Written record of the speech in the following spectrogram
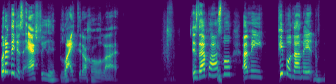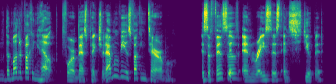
What if they just actually liked it a whole lot? Is that possible? I mean, people nominated the, the motherfucking help for Best Picture. That movie is fucking terrible. It's offensive and racist and stupid.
